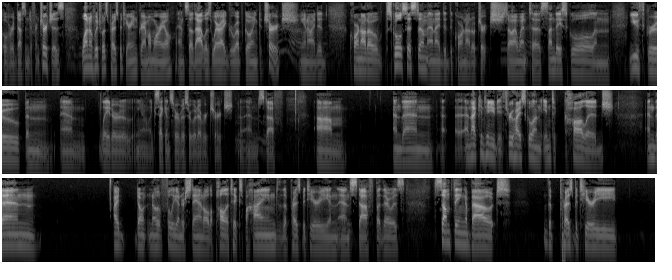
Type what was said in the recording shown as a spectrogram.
over a dozen different churches, one of which was Presbyterian Graham Memorial, and so that was where I grew up going to church. Ah. You know, I did Coronado school system, and I did the Coronado church. So I went to Sunday school and youth group, and and later, you know, like second service or whatever church and stuff. Um, and then uh, and that continued through high school and into college and then i don't know fully understand all the politics behind the presbyterian and stuff but there was something about the presbytery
